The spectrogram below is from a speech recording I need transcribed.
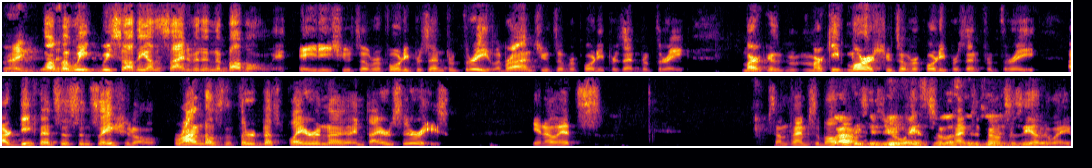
right? No, but we we saw the other side of it in the bubble. AD shoots over forty percent from three. LeBron shoots over forty percent from three. Mark Markieff Morris shoots over forty percent from three. Our defense is sensational. Rondo's the third best player in the entire series. You know, it's sometimes the ball Well, bounces your way, and defense was sometimes it bounces the other way.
